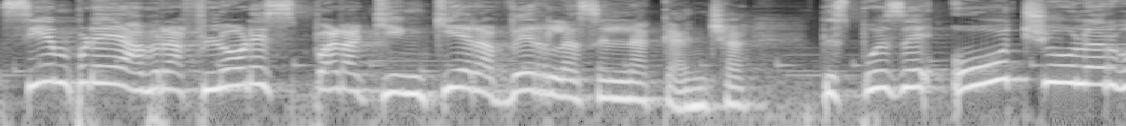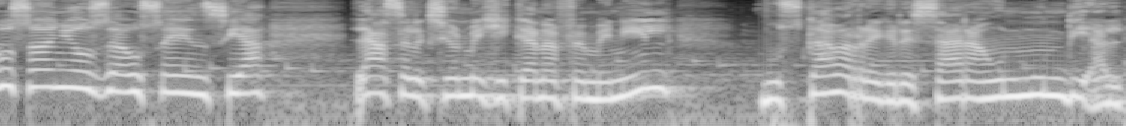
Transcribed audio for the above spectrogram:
Siempre habrá flores para quien quiera verlas en la cancha. Después de ocho largos años de ausencia, la selección mexicana femenil buscaba regresar a un mundial.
